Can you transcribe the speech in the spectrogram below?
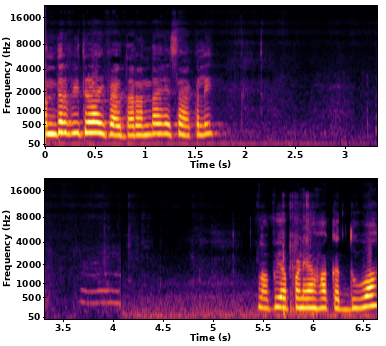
ਅੰਦਰ ਵੀ ਦੜਾਈ ਫਿਰਦਾ ਰਹਿੰਦਾ ਇਹ ਸਾਈਕਲ ਹੀ। ਲਓ ਵੀ ਆਪਣੇ ਆਹ ਕੱਦੂ ਆ,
